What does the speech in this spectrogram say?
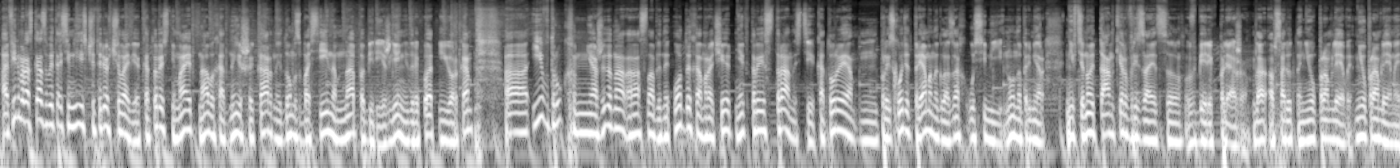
А фильм рассказывает о семье из четырех человек, который снимает на выходные шикарный дом с бассейном на побережье, недалеко от Нью-Йорка. А, И вдруг неожиданно расслабленный отдых омрачают некоторые странности, которые происходят прямо на глазах у семьи. Ну, например, нефтяной танкер врезается в берег пляжа, да, абсолютно неуправляемый. неуправляемый.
